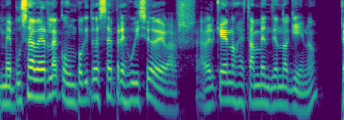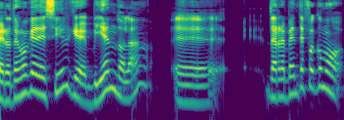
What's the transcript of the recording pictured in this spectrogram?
me puse a verla con un poquito de ese prejuicio de, a ver qué nos están vendiendo aquí, ¿no? Pero tengo que decir que viéndola, eh, de repente fue como,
